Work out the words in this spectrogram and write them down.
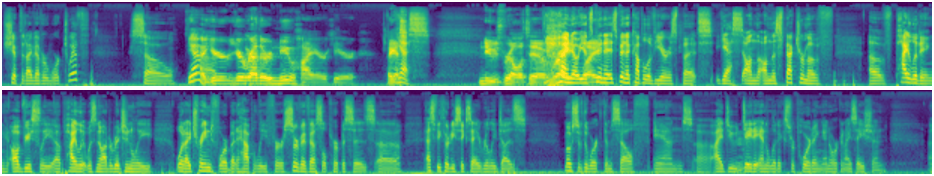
ship that I've ever worked with. So Yeah, Uh, you're you're rather new hire here. I guess yes, news relative. Right? I know. Yeah, it's Like- been it's been a couple of years, but yes, on the on the spectrum of of piloting, obviously, a pilot was not originally what I trained for, but happily for survey vessel purposes, uh, SV36A really does most of the work themselves, and uh, I do Hmm. data analytics reporting and organization. Uh,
